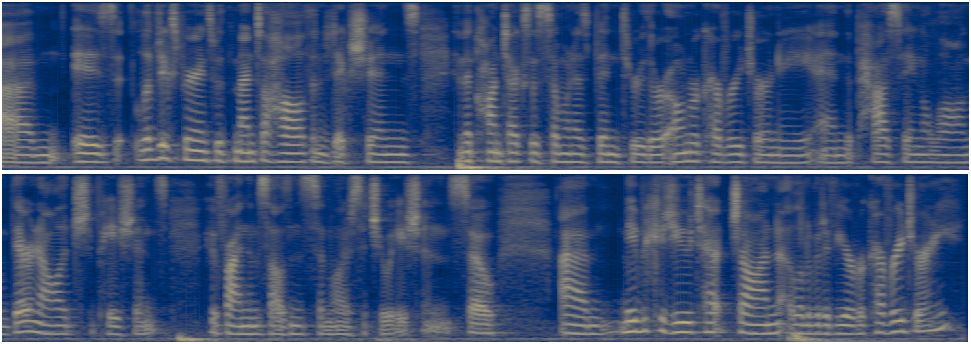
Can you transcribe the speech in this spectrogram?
um, is lived experience with mental health and addictions in the context of someone has been through their own recovery journey and the passing along their knowledge to patients who find themselves in similar situations. So um, maybe could you touch on a little bit of your recovery journey?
